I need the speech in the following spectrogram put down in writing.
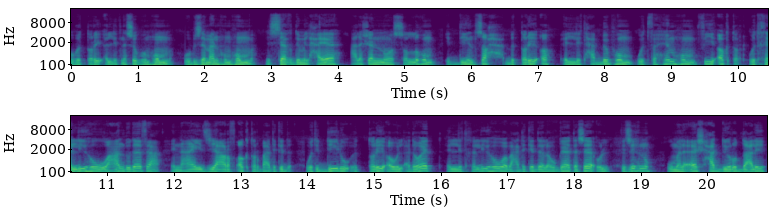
وبالطريقة اللي تناسبهم هم وبزمانهم هم نستخدم الحياة علشان نوصل لهم الدين صح بالطريقة اللي تحببهم وتفهمهم فيه أكتر وتخليه هو عنده دافع إن عايز يعرف أكتر بعد كده وتديله الطريقة والأدوات اللي تخليه هو بعد كده لو جاء تساؤل في ذهنه وما لقاش حد يرد عليه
